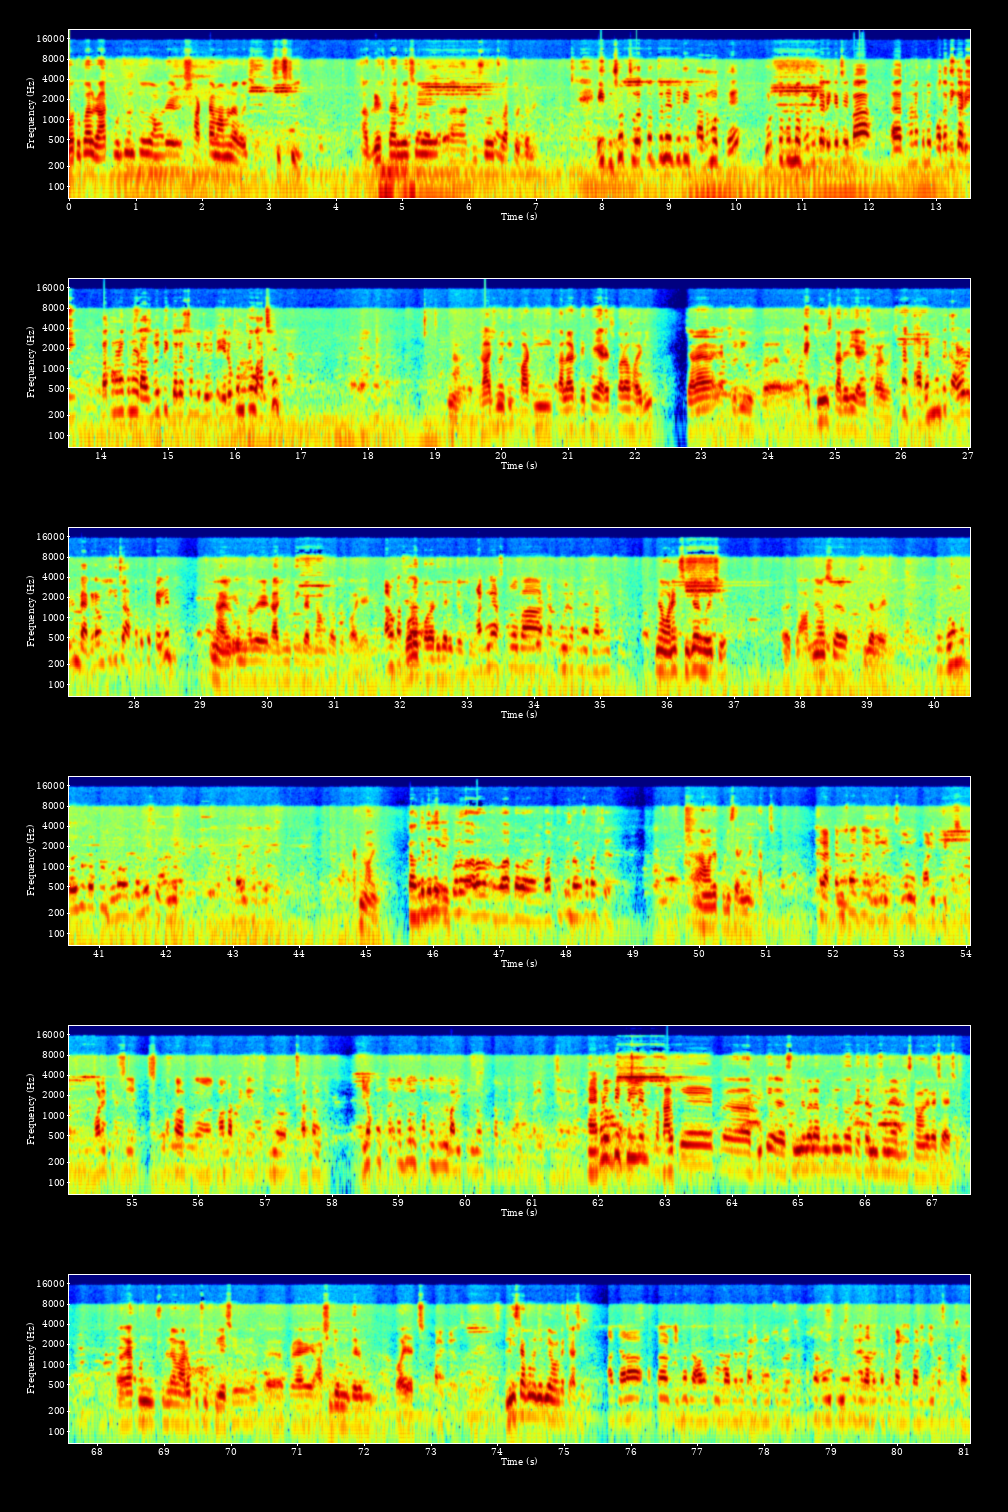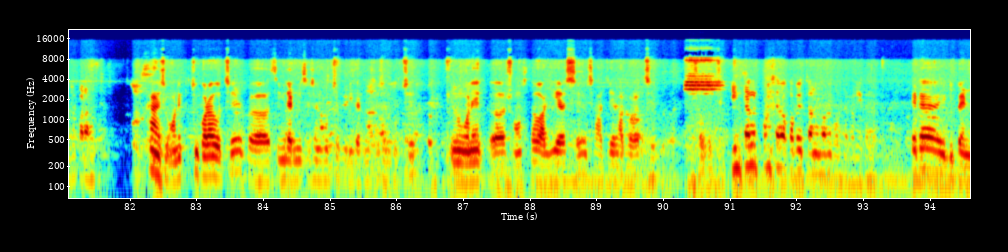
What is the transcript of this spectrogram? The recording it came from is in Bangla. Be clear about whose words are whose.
Speaker 1: গতকাল রাত পর্যন্ত আমাদের ষাটটা মামলা হয়েছে সিক্সটি আর গ্রেফতার হয়েছে দুশো চুয়াত্তর জনের।
Speaker 2: এই দুশো চুয়াত্তর জনের যদি তার মধ্যে গুরুত্বপূর্ণ ভূমিকা রেখেছে বা কোনো না কোনো পদাধিকারী বা কোনো না কোনো রাজনৈতিক দলের সঙ্গে জড়িত এরকম কেউ আছেন?
Speaker 1: না রাজনৈতিক পার্টি কালার দেখে অ্যারেস্ট করা হয়নি। যারা অ্যাকচুয়ালি অ্যাকিউজ তাদেরই অ্যারেস্ট করা হয়েছে।
Speaker 2: তাদের মধ্যে কারোর এরকম ব্যাকগ্রাউন্ড কি কিছু আপাতত পেলেন?
Speaker 1: না এরকম ভাবে রাজনৈতিক ব্যাকগ্রাউন্ড কাউকে পাওয়া যায়নি।
Speaker 3: কারও কাছে
Speaker 1: বড় পদাধিকারী কেউ ছিল
Speaker 3: আগ্নেয়াস্ত্র বা চাকু এরকম
Speaker 1: না অনেক সিজার হয়েছে। তো আগ্নেয়াস্ত্র সিজার হয়নি। এখন
Speaker 2: কালকের জন্য কি কোনো আলাদা বাড়তি কোনো ব্যবস্থা থাকছে?
Speaker 1: আমাদের পুলিশ অ্যারেঞ্জমেন্ট থাকছে।
Speaker 3: স্যার একটা বিষয় যে অনেকজন বাড়ি ফিরছে ঘরে ফিরছে আহ, মালদা থেকে বিভিন্ন ঝাড়খণ্ড থেকে। এরকম কতজন কতজন বাড়ি ফিরলো মোটামুটি বলতে পারি
Speaker 2: হ্যাঁ এখন অবধি ফিরলেন
Speaker 1: কালকে বিকে সন্ধ্যেবেলা পর্যন্ত তেতাল্লিশ জনের লিস্ট আমাদের কাছে আছে। এখন শুনলাম আরও কিছু ফিরেছে প্রায় আশি জন মতো এরকম পাওয়া যাচ্ছে। লিস্ট এখনও যদি আমার কাছে আসেনি।
Speaker 3: আর যারা আপনার এইভাবে আহত বা যাদের বাড়ি ভাঙচুর হয়েছে প্রশাসন পুলিশ থেকে তাদের কাছে বাড়ি বাড়ি গিয়ে তাদেরকে সাহায্য করা হচ্ছে?
Speaker 1: হ্যাঁ অনেক কিছু করা হচ্ছে সিভিল অ্যাডমিনিস্ট্রেশন করছে পুলিশ অ্যাডমিনিস্ট্রেশন করছে এবং অনেক আহ, সংস্থাও আগিয়ে আসছে সাহায্যের হাত বাড়াচ্ছে সব হচ্ছে।
Speaker 3: ইন্টারনেট পরিষেবা কবে চালু হবে বলতে পারি এখানে?
Speaker 1: এটা ডিপেন্ড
